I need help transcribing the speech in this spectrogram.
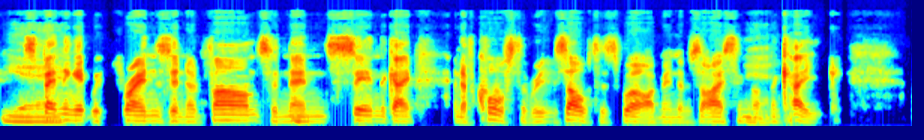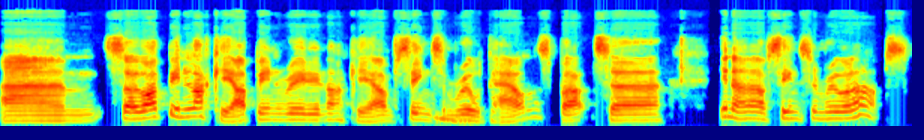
yeah. spending it with friends in advance and then seeing the game and of course the result as well i mean there was icing yeah. on the cake um, so i've been lucky i've been really lucky i've seen some mm. real downs but uh, you know, I've seen some real ups,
